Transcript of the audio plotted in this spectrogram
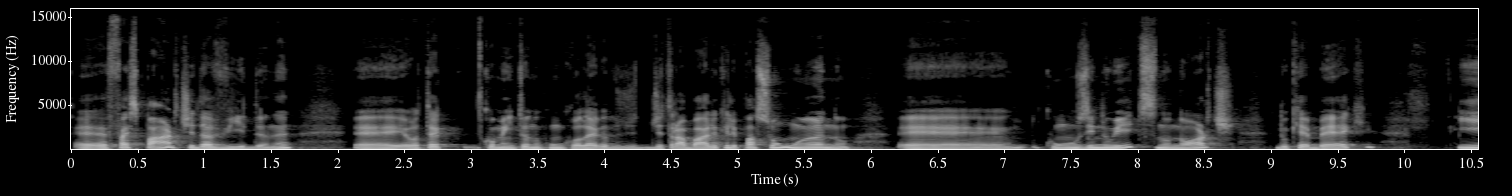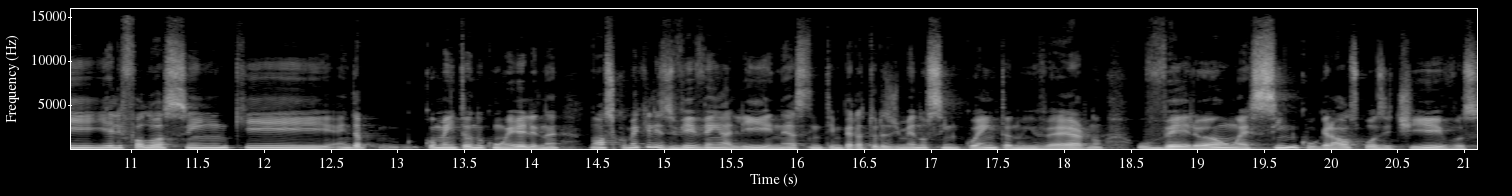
é, faz parte da vida, né? É, eu até comentando com um colega de, de trabalho que ele passou um ano é, com os Inuits no norte do Quebec E ele falou assim que, ainda comentando com ele, né? Nossa, como é que eles vivem ali, né? Assim, temperaturas de menos 50 no inverno, o verão é 5 graus positivos.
